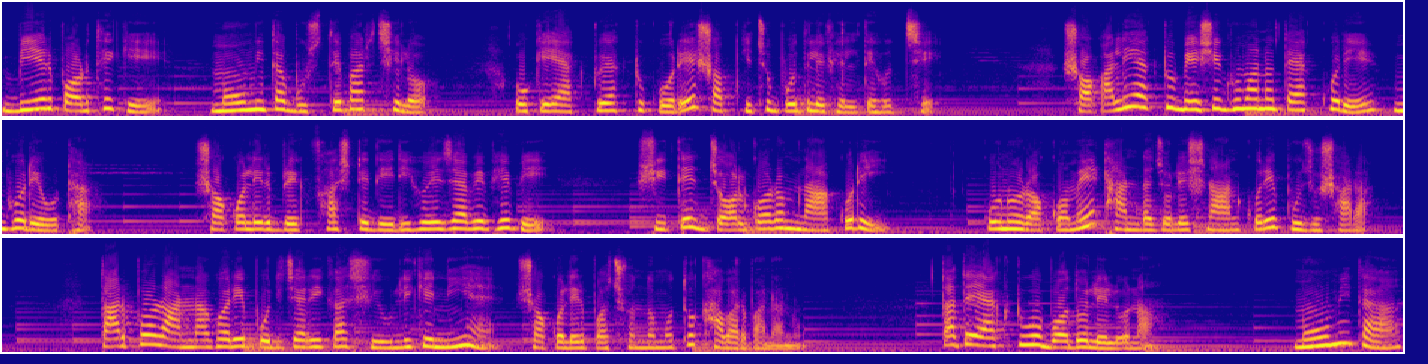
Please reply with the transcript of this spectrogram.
বিয়ের পর থেকে মৌমিতা বুঝতে পারছিল ওকে একটু একটু করে সব কিছু বদলে ফেলতে হচ্ছে। সকালে একটু বেশি ঘুমানো ত্যাগ করে ভোরে ওঠা। সকলের ব্রেকফাস্টে দেরি হয়ে যাবে ভেবে শীতের জল গরম না করেই কোনো রকমে ঠান্ডা জলে স্নান করে পুজো সারা। তারপর রান্নাঘরে পরিচারিকা শিউলিকে নিয়ে সকলের পছন্দ মতো খাবার বানানো। তাতে একটুও বদল এলো না। মৌমিতা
